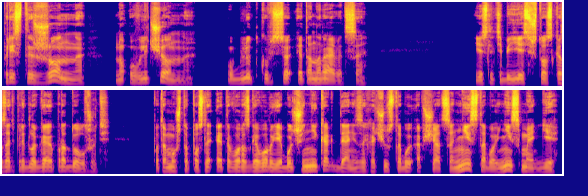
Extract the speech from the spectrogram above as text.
пристыженно, но увлеченно. Ублюдку все это нравится. Если тебе есть что сказать, предлагаю продолжить. Потому что после этого разговора я больше никогда не захочу с тобой общаться. Ни с тобой, ни с Мэгги.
